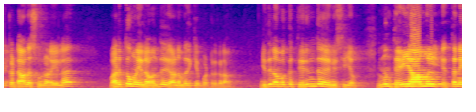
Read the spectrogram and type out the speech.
இக்கட்டான சூழ்நிலையில் மருத்துவமனையில் வந்து அனுமதிக்கப்பட்டிருக்கிறாங்க. இது நமக்கு தெரிந்த விஷயம். இன்னும் தெரியாமல் எத்தனை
